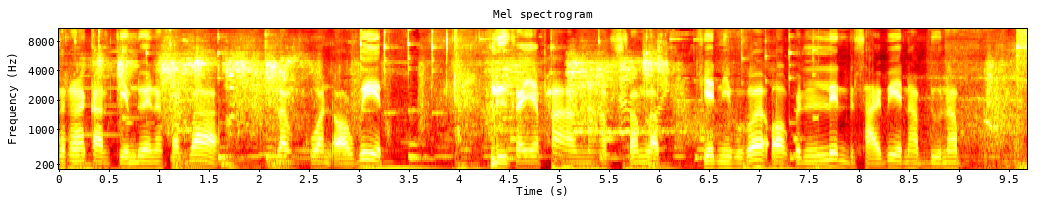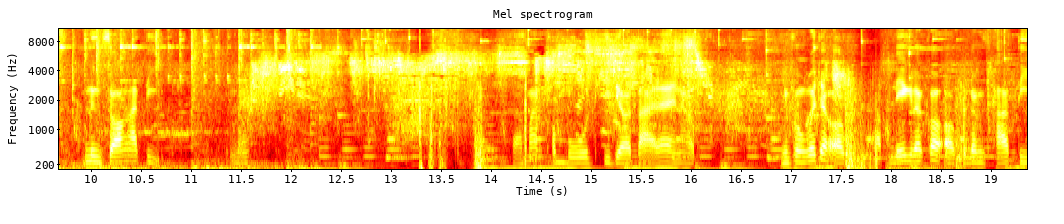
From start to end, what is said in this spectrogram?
สถานการณ์เกมด้วยนะครับว่าเราควรออกเวท หรือกายภาพนะครับสำหรับเคสนี้ผมก็ออกเป็นเล่นเป็นสายเวทนะครับ ดูนะครับหนึ่งสองอาตินะสามารถคอมโบทีเดียวตายได้นะครับนี่ผมก็จะออกอับเล็กแล้วก็ออกเป็นรองเท้าตี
